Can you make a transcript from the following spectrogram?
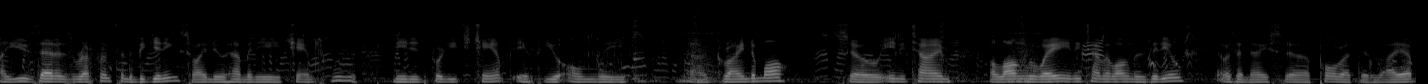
I used that as a reference in the beginning so I knew how many champs were needed for each champ if you only uh, grind them all. So anytime along the way, anytime along this video, that was a nice uh, pull right there, right up.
